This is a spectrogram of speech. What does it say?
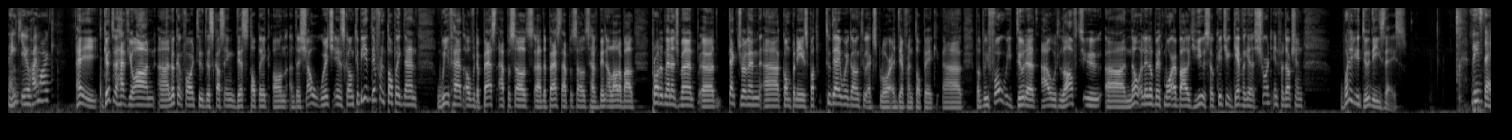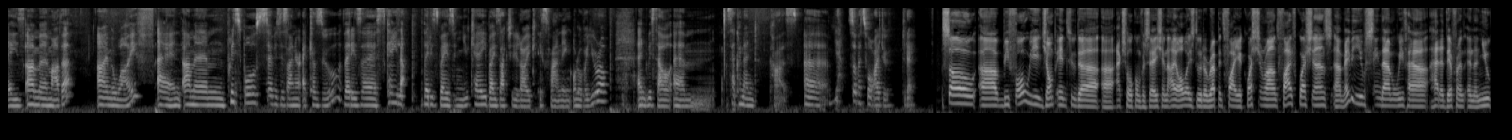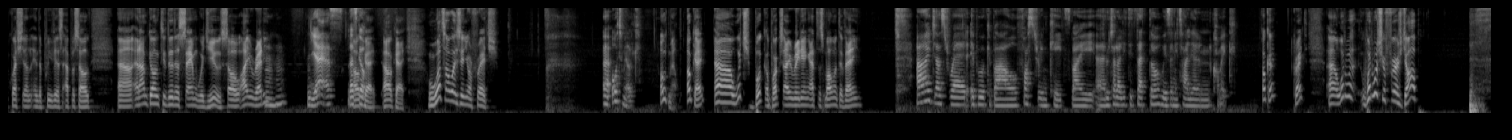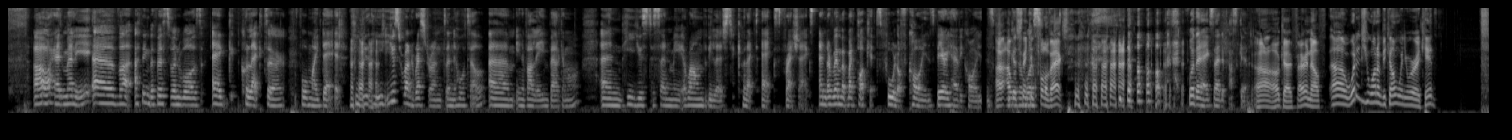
Thank you. Hi, Marc. Hey, good to have you on. Uh, looking forward to discussing this topic on the show, which is going to be a different topic than we've had over the past episodes. Uh, the past episodes have been a lot about product management, uh, tech-driven uh, companies, but today we're going to explore a different topic. Uh, but before we do that, I would love to uh, know a little bit more about you. So could you give a short introduction? What do you do these days? These days, I'm a mother I'm a wife and I'm a principal service designer at Cazoo. That is a scale up that is based in UK, but is actually like expanding all over Europe. And we sell um, second-hand cars. Uh, yeah, so that's what I do today. So uh, before we jump into the uh, actual conversation, I always do the rapid fire question round. Five questions. Uh, maybe you've seen them. We've had a different and a new question in the previous episode. Uh, and I'm going to do the same with you. So are you ready? Mm -hmm. Yes. Let's okay. go. Okay. Okay. What's always in your fridge? Uh, oat milk. Oat milk. Okay. Uh, which book or books are you reading at this moment, if any? I just read a book about fostering kids by uh, Luciana Littizzetto, who is an Italian comic. Okay, great. Uh, what, was, what was your first job? Oh, I had many, uh, but I think the first one was egg collector for my dad. He, he used to run a restaurant and a hotel um, in a valley in Bergamo, and he used to send me around the village to collect eggs, fresh eggs. And I remember my pockets full of coins, very heavy coins. I, I was thinking was... full of eggs. for the eggs, I had a basket. Oh, okay, fair enough. Uh, what did you want to become when you were a kid?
